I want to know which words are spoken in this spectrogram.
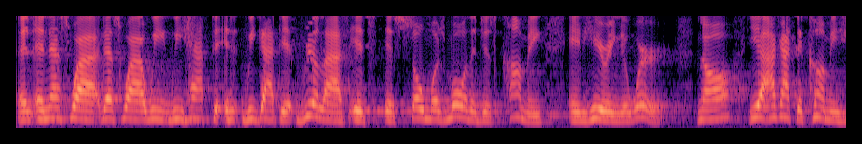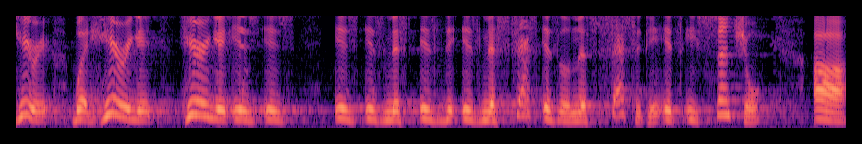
And, and that's why, that's why we, we have to, we got to realize it's, it's so much more than just coming and hearing the word. No, yeah, I got to come and hear it, but hearing it, hearing it is, is, is, is, is, is, is, necess- is a necessity. It's essential uh,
